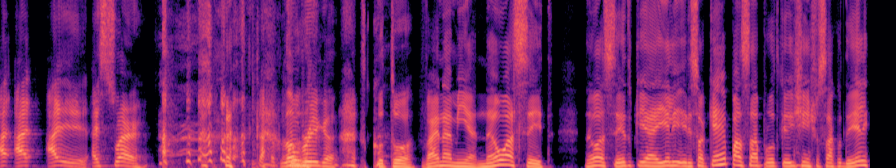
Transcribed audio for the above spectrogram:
I, I, I, I swear. Lombriga. Cotô, vai na minha. Não aceita. Não aceito, porque aí ele, ele só quer repassar pro outro que a gente enche o saco dele.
